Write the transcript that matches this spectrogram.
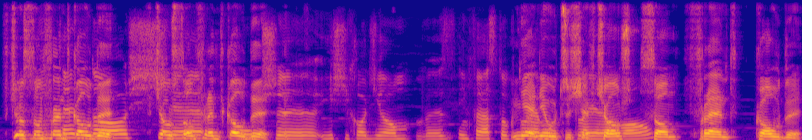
Wciąż są friendcody. Wciąż są friendcody. Uczy, jeśli chodzi o z- infrastrukturę Nie, nie uczy się. Wciąż są friendcody.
